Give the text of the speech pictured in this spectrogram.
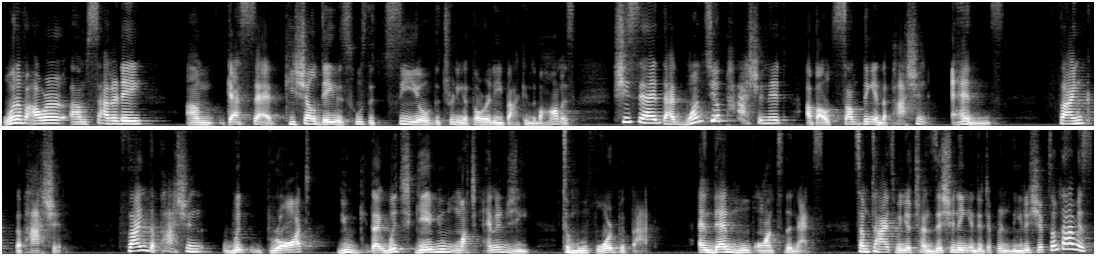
one of our um, Saturday um, guests said, Keishelle Davis, who's the CEO of the Training Authority back in the Bahamas, she said that once you're passionate about something and the passion ends, thank the passion. Thank the passion which brought you that which gave you much energy to move forward with that. And then move on to the next. Sometimes when you're transitioning into different leadership, sometimes it's,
